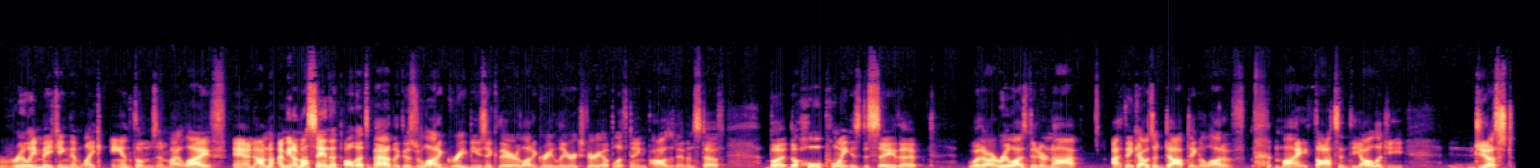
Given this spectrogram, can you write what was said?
really making them like anthems in my life. And I'm not, I mean, I'm not saying that all that's bad. Like, there's a lot of great music there, a lot of great lyrics, very uplifting, positive, and stuff. But the whole point is to say that whether I realized it or not, I think I was adopting a lot of my thoughts and theology just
